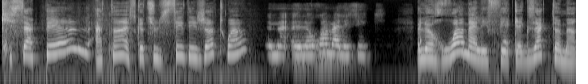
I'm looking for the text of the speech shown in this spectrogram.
qui s'appelle. Attends, est-ce que tu le sais déjà, toi? Le, euh, le roi maléfique. Le roi maléfique, exactement.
